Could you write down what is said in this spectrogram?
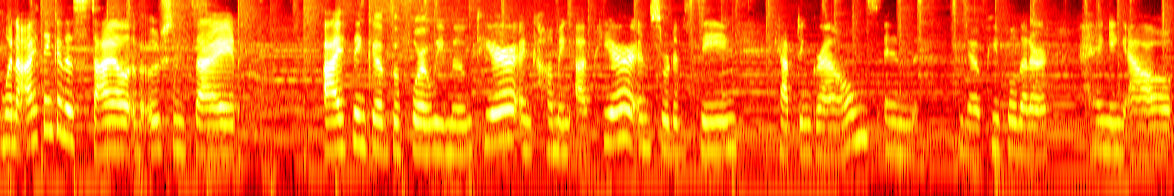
When I think of the style of Oceanside, I think of before we moved here and coming up here and sort of seeing Captain Grounds and you know people that are hanging out.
